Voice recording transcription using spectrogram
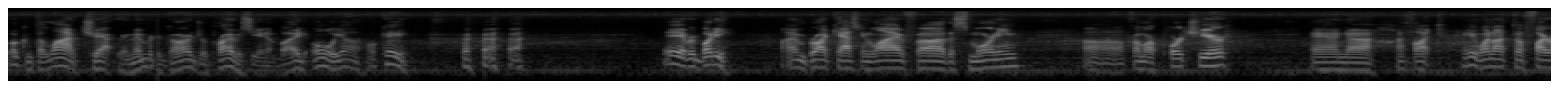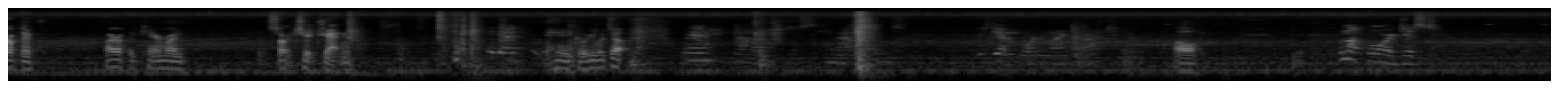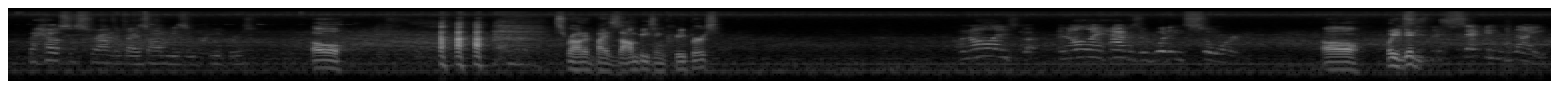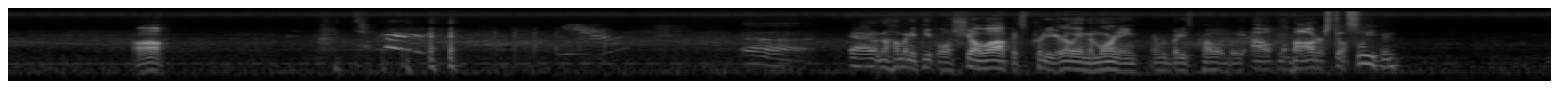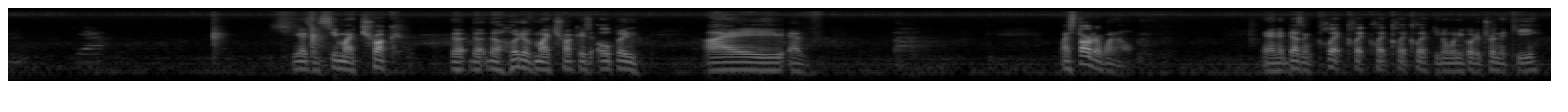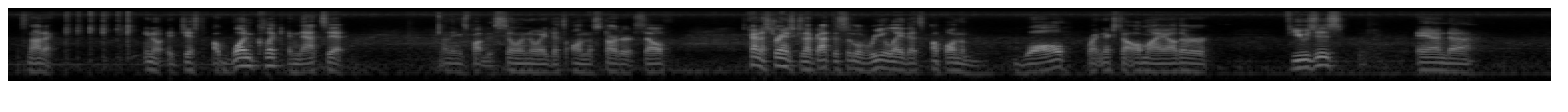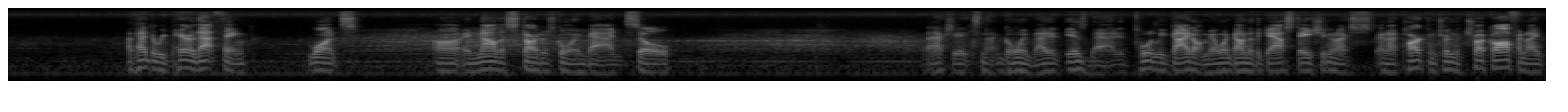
Welcome to live chat. Remember to guard your privacy and abide. Oh, yeah, okay. hey, everybody. I'm broadcasting live uh, this morning uh, from our porch here. And uh, I thought, hey, why not uh, fire up the fire up the camera and start chit chatting. Hey, Dad. Hey, Cody, what's up? Eh, not much. Just came out. and Just getting bored of Minecraft. Oh, I'm not bored, just. My house is surrounded by zombies and creepers. oh. Surrounded by zombies and creepers. And all, I, and all I have is a wooden sword. Oh, well, you this did. is the second night. Oh. Uh, yeah, I don't know how many people will show up. It's pretty early in the morning. Everybody's probably out and about or still sleeping. You guys can see my truck. The, the, the hood of my truck is open. I have. My starter went out. And it doesn't click, click, click, click, click. You know, when you go to turn the key, it's not a. You know, it just a one click and that's it. I think it's probably the solenoid that's on the starter itself. It's kind of strange because I've got this little relay that's up on the wall right next to all my other fuses. And uh, I've had to repair that thing once. Uh, and now the starter's going bad. So actually, it's not going bad. It is bad. It totally died on me. I went down to the gas station and I and I parked and turned the truck off and I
